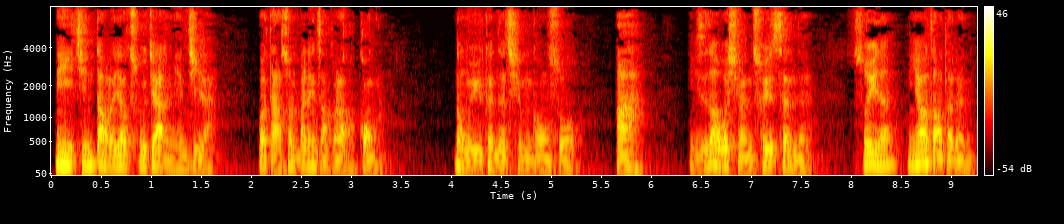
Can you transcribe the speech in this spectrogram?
你已经到了要出嫁的年纪了，我打算帮你找个老公。”弄玉跟着秦穆公说：“爸，你知道我喜欢吹笙的，所以呢，你要找的人，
